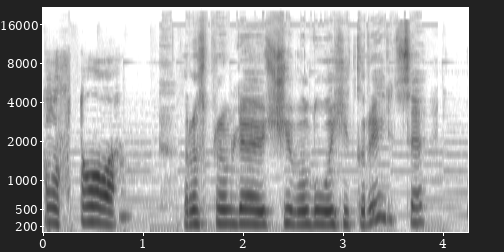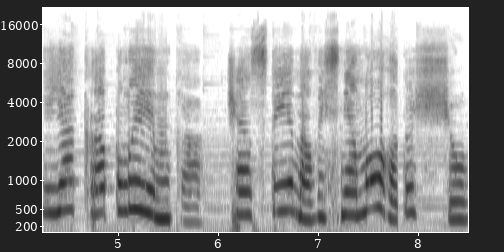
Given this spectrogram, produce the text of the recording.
Ти хто? Розправляючи вологі крильця, Я краплинка, частина весняного дощу.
